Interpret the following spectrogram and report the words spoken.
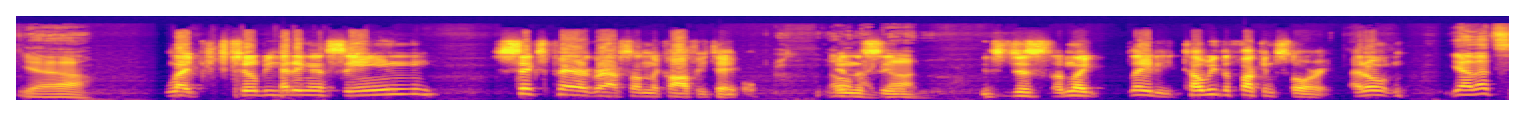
Yeah, Like she'll be heading a scene, six paragraphs on the coffee table. oh In the my scene. god. It's just I'm like, lady, tell me the fucking story. I don't. Yeah, that's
